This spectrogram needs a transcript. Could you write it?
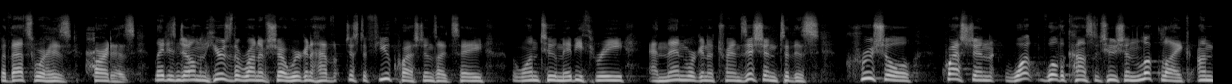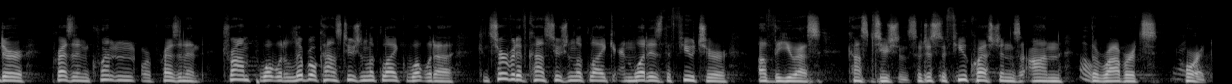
but that's where his heart is. Ladies and gentlemen, here's the run of show. We're going to have just a few questions, I'd say one, two, maybe three, and then we're going to transition to this crucial question what will the Constitution look like under President Clinton or President Trump? What would a liberal constitution look like? What would a conservative constitution look like? And what is the future of the U.S. Constitution. So, just a few questions on the Roberts Court.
